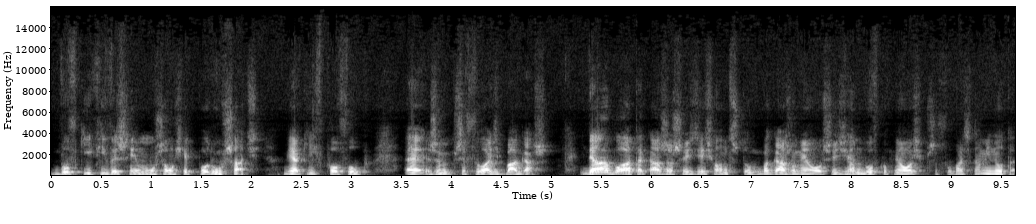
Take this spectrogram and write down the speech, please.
wówki fizycznie muszą się poruszać w jakiś sposób, e, żeby przesyłać bagaż. Idea była taka, że 60 sztuk bagażu miało, 60 wózków miało się przesuwać na minutę,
